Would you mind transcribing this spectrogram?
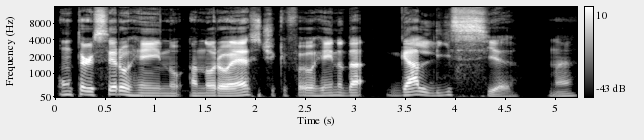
um terceiro reino a noroeste que foi o reino da Galícia, né?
